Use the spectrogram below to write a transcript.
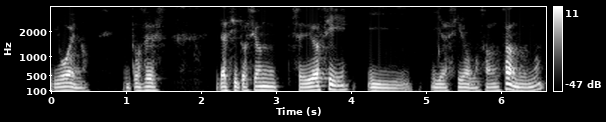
bueno entonces, la situación se dio así y, así vamos avanzando, ¿no?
